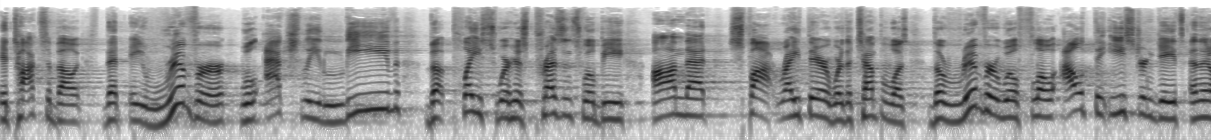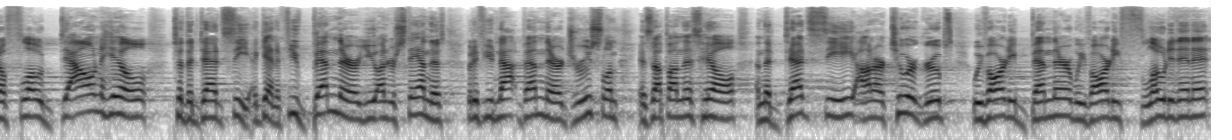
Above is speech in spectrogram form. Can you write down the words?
it talks about that a river will actually leave the place where his presence will be on that spot right there where the temple was. The river will flow out the eastern gates and then it'll flow downhill to the Dead Sea. Again, if you've been there, you understand this, but if you've not been there, Jerusalem is up on this hill and the Dead Sea on our tour groups, we've already been there, we've already floated in it.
